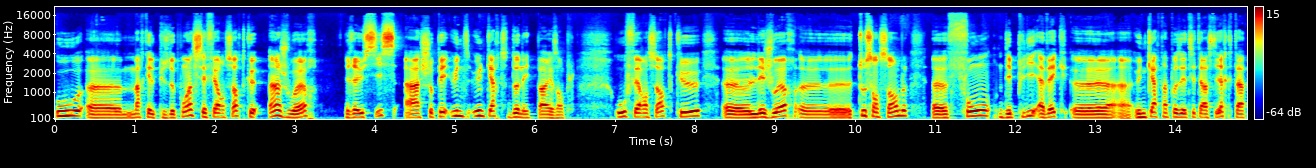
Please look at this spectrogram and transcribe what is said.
ou euh, marquer le plus de points, c'est faire en sorte qu'un joueur réussisse à choper une, carte donnée, par exemple. Ou faire en sorte que euh, les joueurs, tous ensemble, font des plis avec une carte imposée, etc. C'est-à-dire que tu as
